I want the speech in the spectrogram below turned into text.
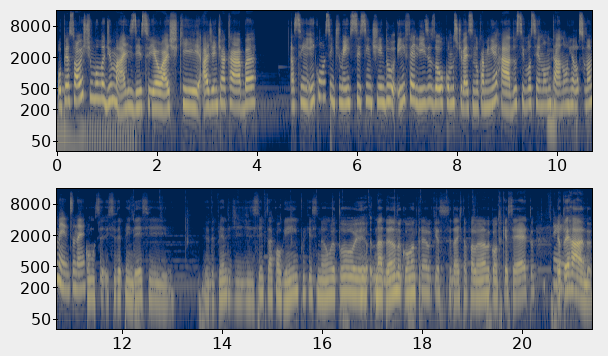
O pessoal estimula demais isso e eu acho que a gente acaba assim, inconscientemente se sentindo infelizes ou como se estivesse no caminho errado se você não É. tá num relacionamento, né? Como se, se dependesse. Eu dependo de, de sempre estar com alguém, porque senão eu tô nadando contra o que a sociedade tá falando, contra o que é certo. Eu tô Sim. errado.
